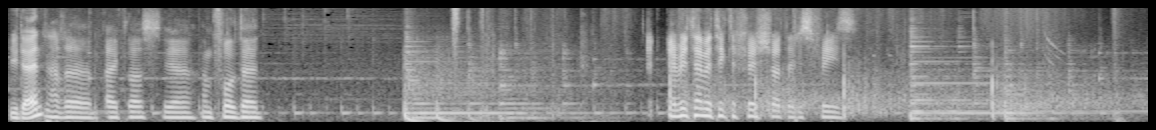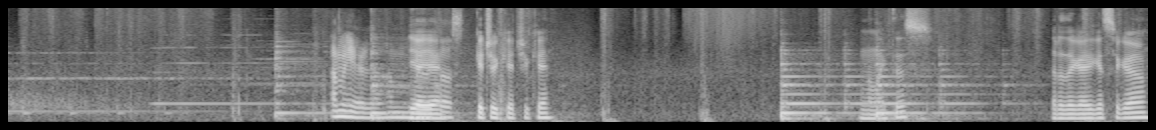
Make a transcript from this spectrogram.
You dead? I have a back loss. Yeah, I'm full dead. Every time I take the first shot, I just freeze. I'm here though. I'm Yeah, really yeah. close. Get your, get your kid. I don't like this. That other guy gets to go.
